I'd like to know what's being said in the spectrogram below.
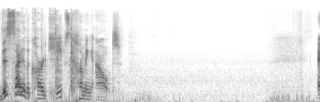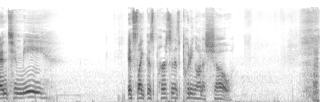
This side of the card keeps coming out. And to me, it's like this person is putting on a show. I'm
